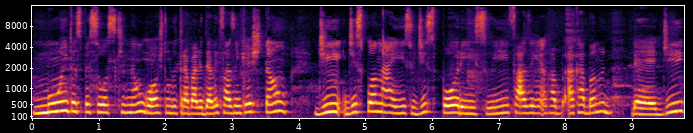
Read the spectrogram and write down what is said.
muitas pessoas que não gostam do trabalho dela e fazem questão de, de explanar isso, de expor isso e fazem acabando é, de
